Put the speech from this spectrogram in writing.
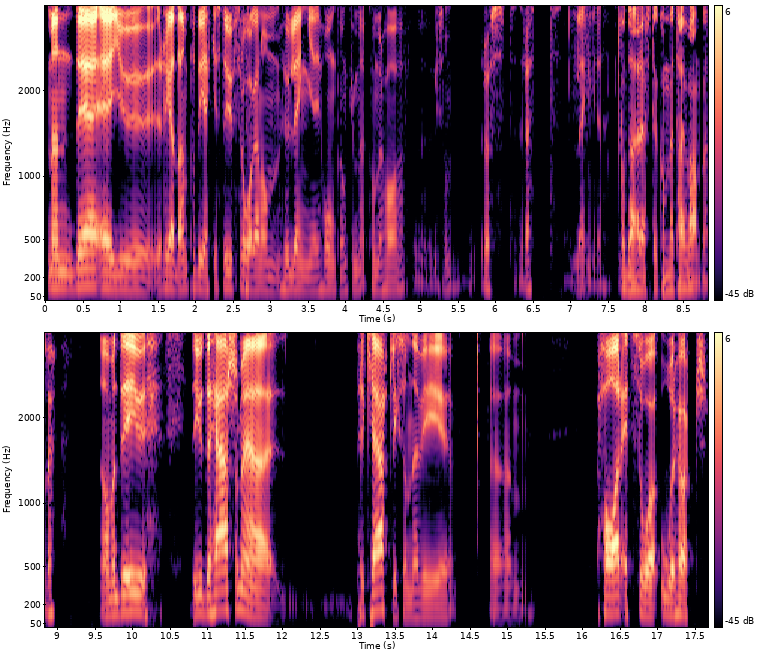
men det är ju redan på dekis. Det är ju frågan om hur länge Hongkong kommer, kommer ha eh, liksom, rösträtt längre. Och därefter kommer Taiwan, eller? Ja, men det är ju det, är ju det här som är prekärt liksom när vi ehm, har ett så oerhört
